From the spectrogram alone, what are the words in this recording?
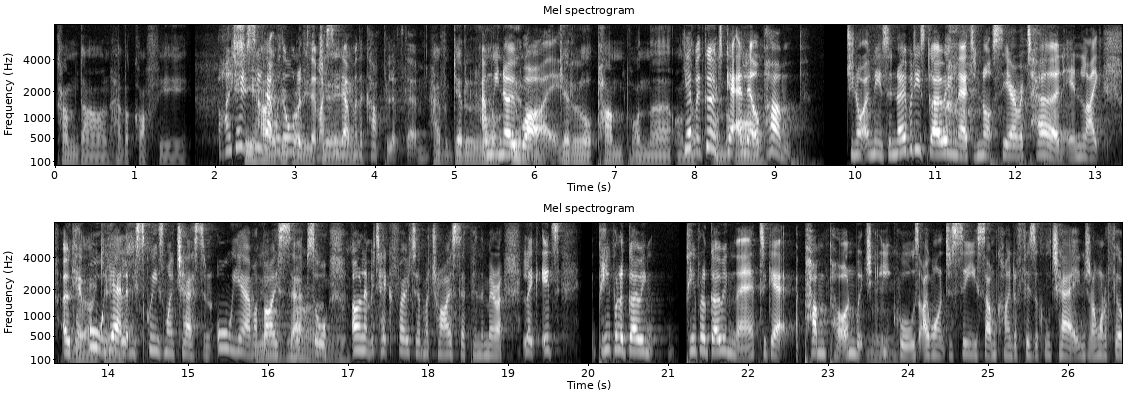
come down, have a coffee, I don't see see that with all of them. I see that with a couple of them. have get a little and we know why. Get a little pump on the on Yeah, the, but good. Get a little pump. Do you know what I mean? So nobody's going there to not see a return in like, okay, Yeah, oh yeah, let me squeeze my chest and oh yeah, my Yeah, biceps no, or yeah. oh let me take a photo of my tricep in the mirror. Like it's people are going people are going there to get a pump on, which Mm. equals I want to see some kind of physical change and I want to feel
